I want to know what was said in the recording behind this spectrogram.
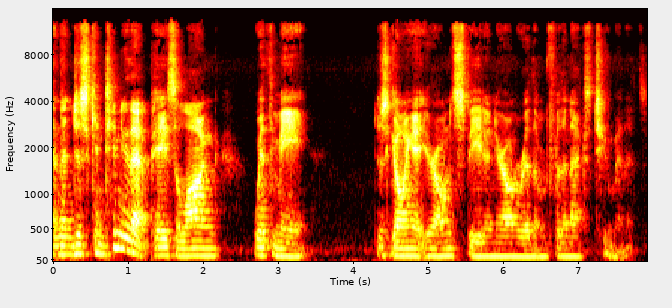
And then just continue that pace along with me just going at your own speed and your own rhythm for the next two minutes.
